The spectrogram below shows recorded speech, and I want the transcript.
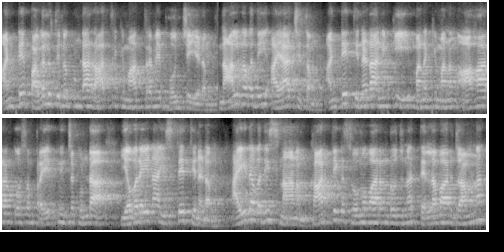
అంటే పగలు తినకుండా రాత్రికి మాత్రమే భోంచేయడం. నాలుగవది అయాచితం అంటే తినడానికి మనకి మనం ఆహారం కోసం ప్రయత్నించకుండా ఎవరైనా ఇస్తే తినడం. ఐదవది స్నానం కార్తీక సోమవారం రోజున తెల్లవారుజామున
